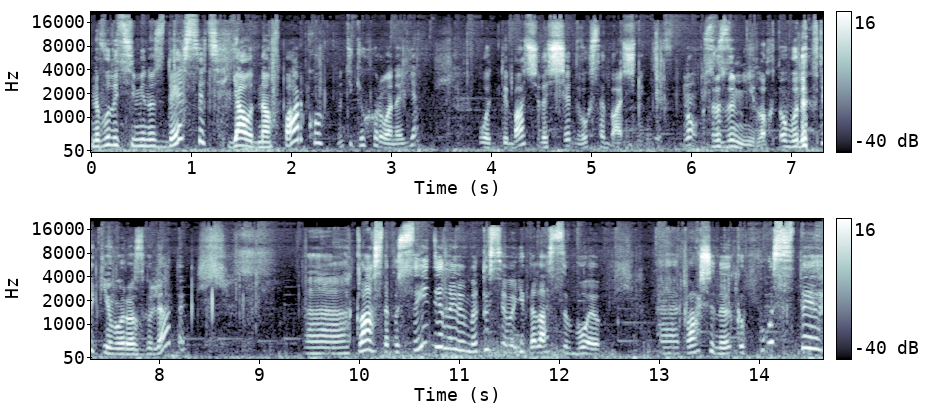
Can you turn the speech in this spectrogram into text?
На вулиці мінус 10, я одна в парку, ну тільки охорона є. От ти бачила ще двох собачників. Ну, зрозуміло, хто буде в такий мороз гуляти. Е, класно посиділи, матуся мені дала з собою е, квашеної капусти,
